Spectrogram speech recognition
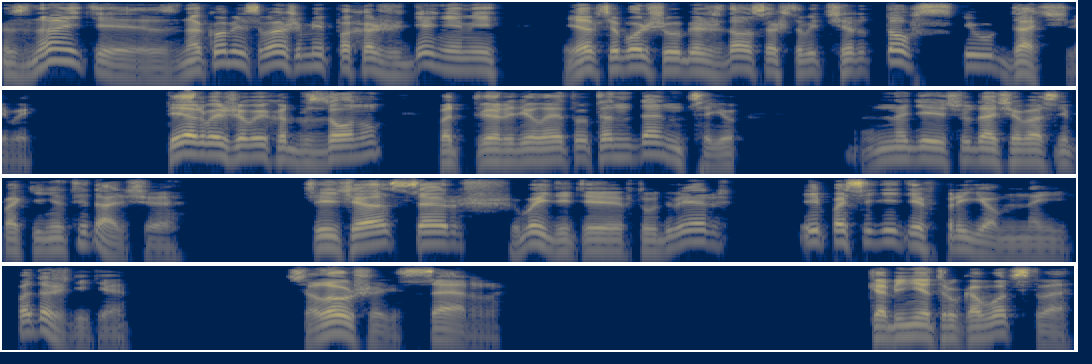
Знаете, знакомясь с вашими похождениями, я все больше убеждался, что вы чертовски удачливы. Первый же выход в зону подтвердил эту тенденцию. Надеюсь, удача вас не покинет и дальше. Сейчас, Серж, выйдите в ту дверь и посидите в приемной. Подождите. Слушай, сэр. Кабинет руководства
